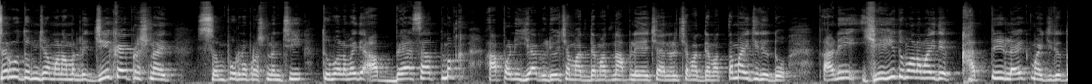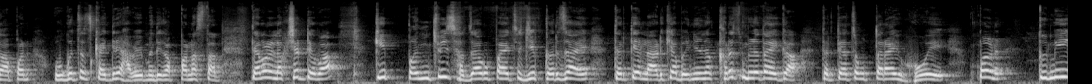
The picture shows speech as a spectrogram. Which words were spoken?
सर्व तुमच्या मनामधले जे काही प्रश्न आहेत संपूर्ण प्रश्नांची तुम्हाला माहिती आहे, अभ्यासात्मक आपण या व्हिडिओच्या माध्यमातून आपल्या या चॅनलच्या माध्यमातून माहिती देतो. आणि हेही तुम्हाला माहिती आहे. खात्री लायक माहिती देतो आपण. काहीतरी हवेमध्ये गप्पा नसतात. त्यामुळे लक्षात ठेवा की पंचवीस हजार रुपयाचं जे कर्ज आहे तर ते लाडक्या बहिणींना खरंच मिळत आहे का? तर त्याचं उत्तर आहे होय. पण तुम्ही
